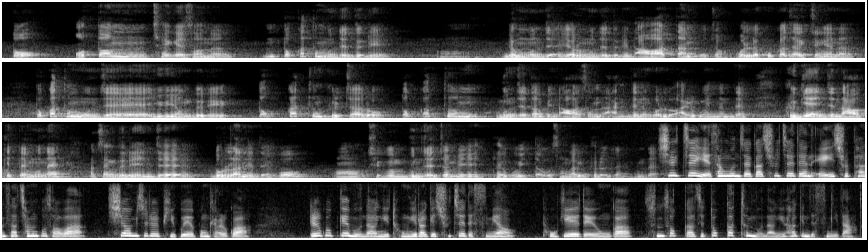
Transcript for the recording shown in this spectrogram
또 어떤 책에서는 똑같은 문제들이 어, 몇 문제, 여러 문제들이 나왔다는 거죠. 원래 국가자격증에는 똑같은 문제의 유형들이 똑같은 글자로 똑같은 문제답이 나와서는 안 되는 걸로 알고 있는데 그게 이제 나왔기 때문에 학생들이 이제 논란이 되고 어, 지금 문제점이 되고 있다고 생각이 들어져요. 근데 실제 예상 문제가 출제된 A 출판사 참고서와 시험지를 비교해 본 결과 7개 문항이 동일하게 출제됐으며 보기의 내용과 순서까지 똑같은 문항이 확인됐습니다.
